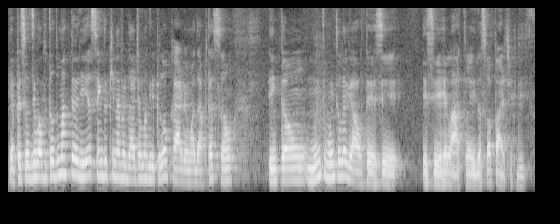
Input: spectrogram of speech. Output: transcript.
E a pessoa desenvolve toda uma teoria, sendo que na verdade é uma gripe low carb, é uma adaptação. Então, muito, muito legal ter esse, esse relato aí da sua parte, Cris.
